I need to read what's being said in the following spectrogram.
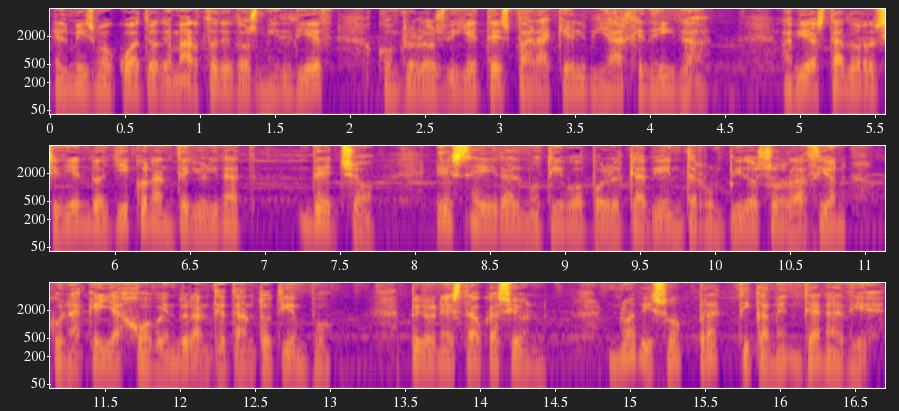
El mismo 4 de marzo de 2010 compró los billetes para aquel viaje de ida. Había estado residiendo allí con anterioridad. De hecho, ese era el motivo por el que había interrumpido su relación con aquella joven durante tanto tiempo. Pero en esta ocasión no avisó prácticamente a nadie.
